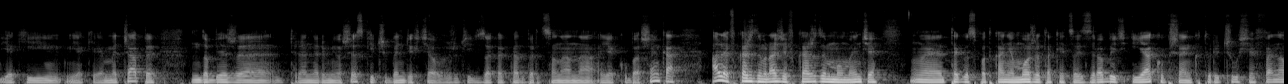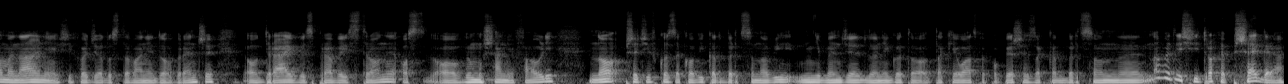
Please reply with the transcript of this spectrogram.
jaki, jakie meczapy dobierze trener Miłoszewski, czy będzie chciał wrzucić Zaka Cadbertsona na Jakuba Szenka, ale w każdym razie, w każdym momencie e, tego spotkania może takie coś zrobić i Jakub Szenk, który czuł się fenomenalnie, jeśli chodzi o dostawanie do obręczy, o drive'y z prawej strony, o, o wymuszanie fauli, no przeciwko Zakowi Cadbertsonowi nie będzie dla niego to takie łatwe. Po pierwsze Zak Cadbertson, e, nawet jeśli trochę przegra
